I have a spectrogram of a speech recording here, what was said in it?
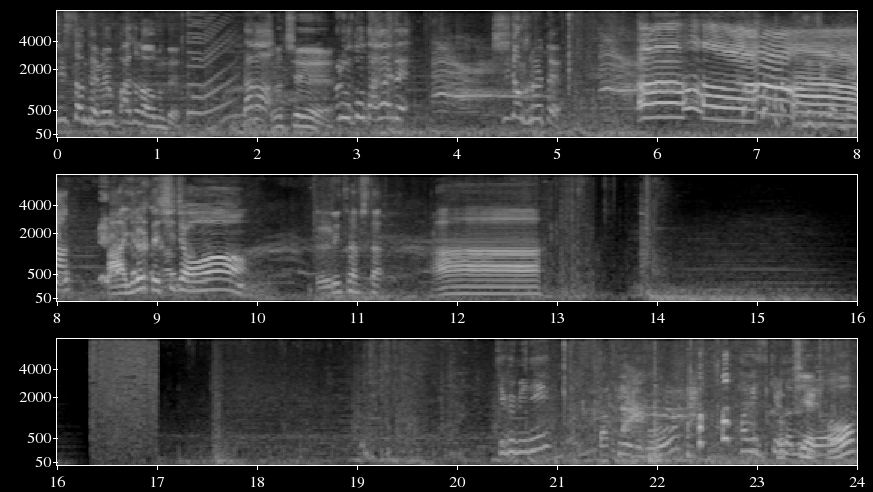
실선 되면 빠져나오면 돼. 나가. 그렇지. 그리고 또 나가야 돼. 시정 그럴 때. 아. 아 이럴 때 시정. 리트 합시다. 아. 지금이니 딱 피해주고 파괴 스킬. 피했고.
